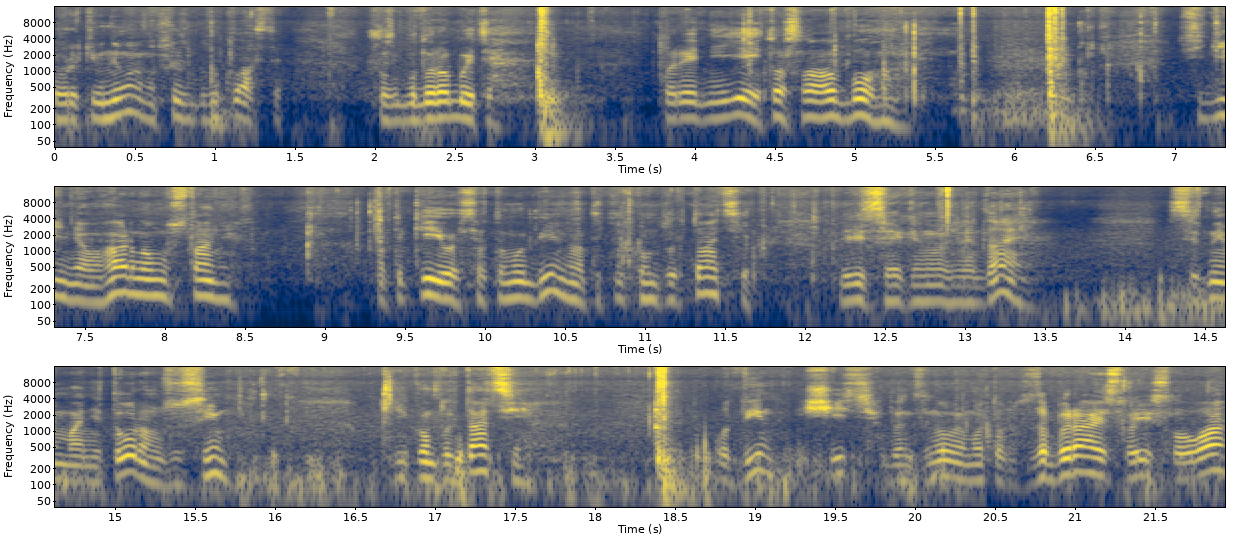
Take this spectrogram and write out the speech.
Ковриків немає, але щось буду класти, щось буду робити. Передній є, і то слава Богу. Сидіння в гарному стані. Отакий ось автомобіль на такій комплектації. Дивіться, як він виглядає. З одним монітором, з усім. В такій комплектації 1,6 бензиновий мотор. Забираю свої слова.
